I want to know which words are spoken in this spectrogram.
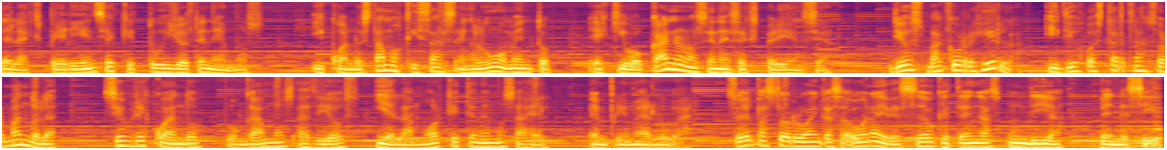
de la experiencia que tú y yo tenemos y cuando estamos quizás en algún momento equivocándonos en esa experiencia, Dios va a corregirla y Dios va a estar transformándola siempre y cuando pongamos a Dios y el amor que tenemos a Él en primer lugar. Soy el pastor Rubén Casabona y deseo que tengas un día bendecido.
